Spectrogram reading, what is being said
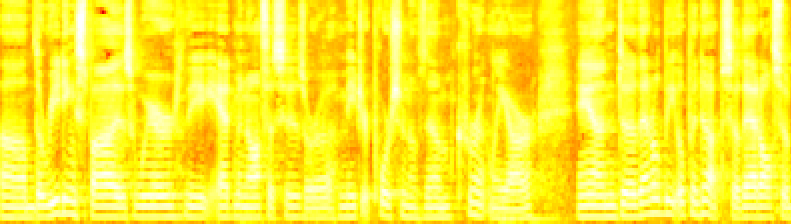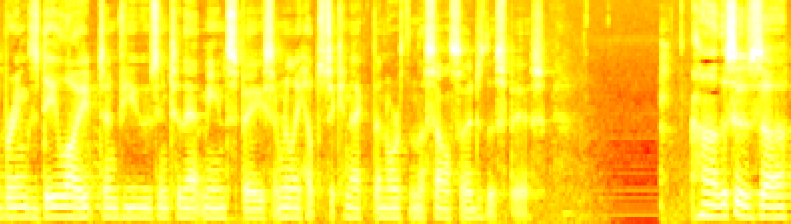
Um, the reading spa is where the admin offices, or a major portion of them, currently are, and uh, that'll be opened up. So that also brings daylight and views into that main space and really helps to connect the north and the south sides of the space. Uh, this is uh,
